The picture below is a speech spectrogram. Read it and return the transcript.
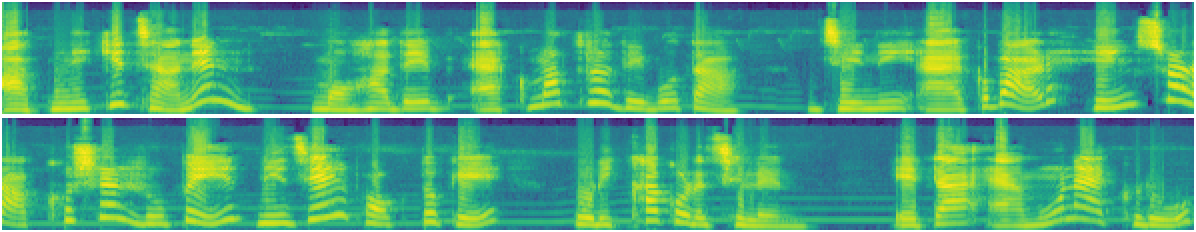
আপনি কি জানেন? মহাদেব একমাত্র দেবতা, যিনি একবার হিংস্র রাক্ষসের রূপে নিজেই ভক্তকে পরীক্ষা করেছিলেন। এটা এমন এক রূপ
